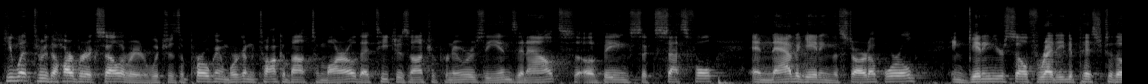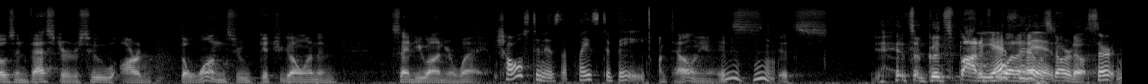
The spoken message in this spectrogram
He went through the Harbor Accelerator, which is a program we're going to talk about tomorrow that teaches entrepreneurs the ins and outs of being successful and navigating the startup world and getting yourself ready to pitch to those investors who are the ones who get you going and send you on your way. Charleston is the place to be. I'm telling you, it's mm -hmm. it's it's a good spot if yes, you want to have is. a startup. Certainly.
